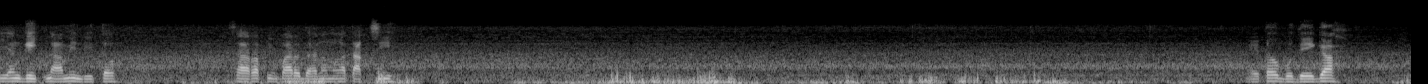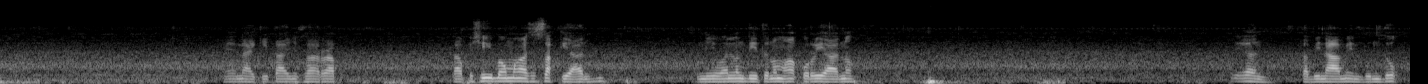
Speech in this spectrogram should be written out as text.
Yung gate namin dito. Sa harap yung paradahan ng mga taxi. Ito, bodega. Ayan, nakikita nyo sa harap. Tapos yung ibang mga sasakyan, iniwan lang dito ng mga Koreano. Ayan, tabi namin, bundok.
